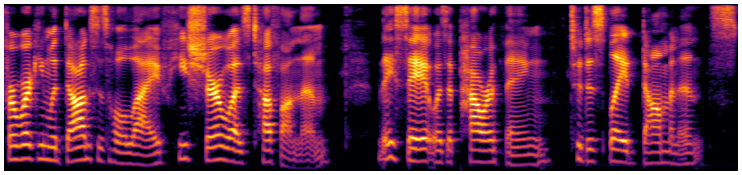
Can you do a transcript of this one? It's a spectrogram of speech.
For working with dogs his whole life, he sure was tough on them. They say it was a power thing to display dominance,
